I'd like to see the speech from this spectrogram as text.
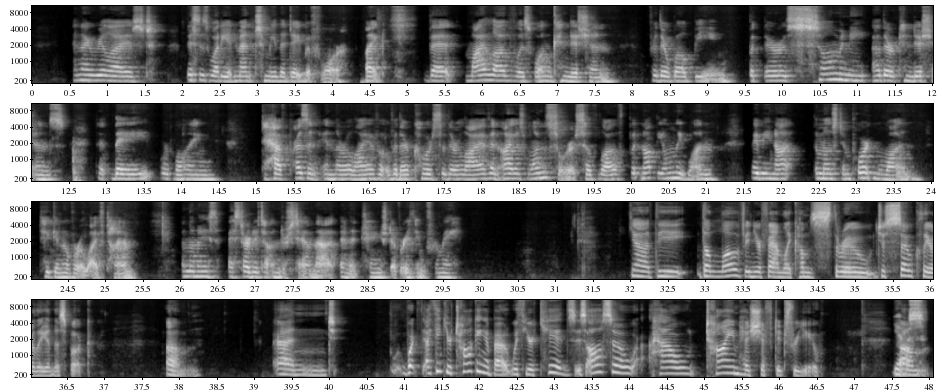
And I realized this is what he had meant to me the day before. Like that my love was one condition for their well-being, but there are so many other conditions that they were going to have present in their life over their course of their life. And I was one source of love, but not the only one, maybe not the most important one taken over a lifetime. And then I, I started to understand that, and it changed everything for me. Yeah, the the love in your family comes through just so clearly in this book. Um and what I think you're talking about with your kids is also how time has shifted for you. Yes. Um,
